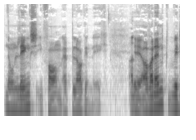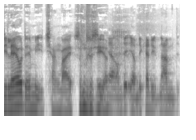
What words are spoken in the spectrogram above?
nogle links i form af blogindlæg. Og- øh, og hvordan vil de lave dem i Chiang Mai, som du siger? Ja, om det, jamen det kan de... Nej, men, det-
